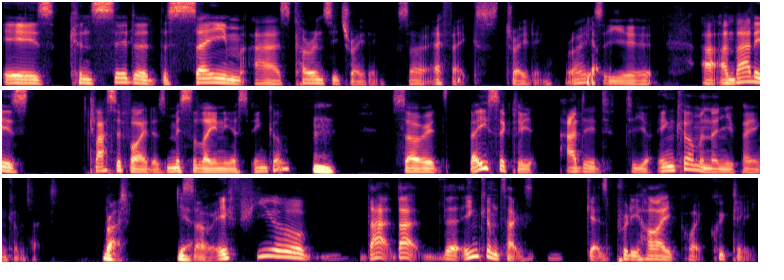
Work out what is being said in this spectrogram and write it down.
is considered the same as currency trading, so FX trading, right? Yep. So you, uh, and that is classified as miscellaneous income. Mm. So it's basically added to your income, and then you pay income tax. Right. Yeah. So if you're that that the income tax gets pretty high quite quickly.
